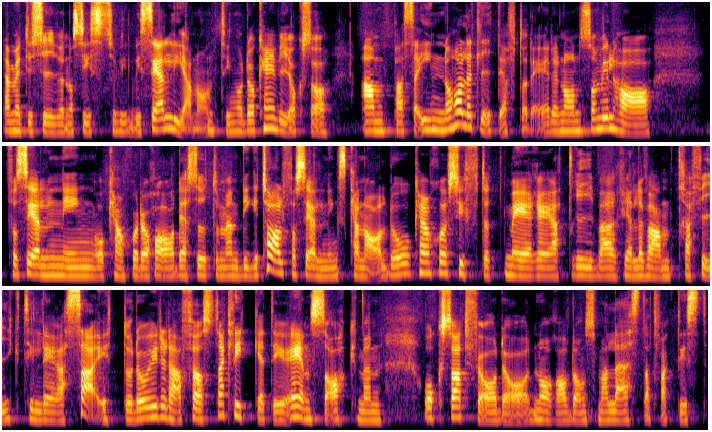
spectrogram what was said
men till syvende och sist så vill vi sälja någonting och då kan ju vi också anpassa innehållet lite efter det. Är det någon som vill ha försäljning och kanske då har dessutom en digital försäljningskanal då kanske syftet mer är att driva relevant trafik till deras sajt och då är det där första klicket är ju en sak men också att få då några av dem som har läst att faktiskt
